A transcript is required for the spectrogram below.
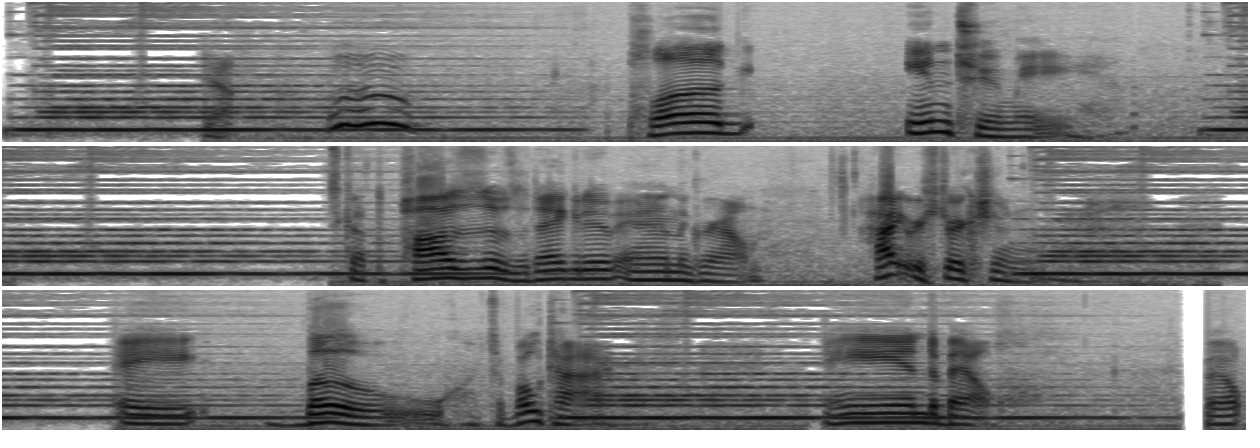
Yeah. Woohoo! Plug into me. It's got the positive, the negative, and the ground. Height restriction. A bow. It's a bow tie. And a bell. Well.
